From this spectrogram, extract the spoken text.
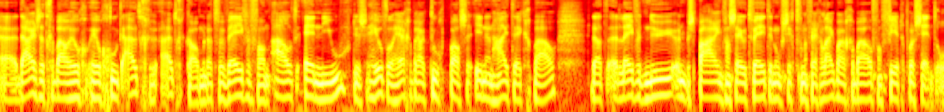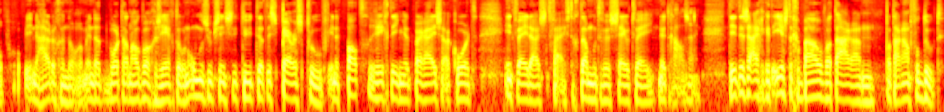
uh, daar is het gebouw heel, heel goed uitge uitgekomen. Dat we weven van oud en nieuw. Dus heel veel hergebruik toepassen in een high-tech gebouw. Dat uh, levert nu een besparing van CO2 ten opzichte van een vergelijkbaar gebouw van 40% op, op. In de huidige norm. En dat wordt dan ook wel gezegd door een onderzoeksinstituut. Dat is Paris-proof. In het pad richting het Parijse akkoord in 2050. Dan moeten we CO2-neutraal zijn. Dit is eigenlijk het eerste gebouw wat daaraan, wat daaraan voldoet.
